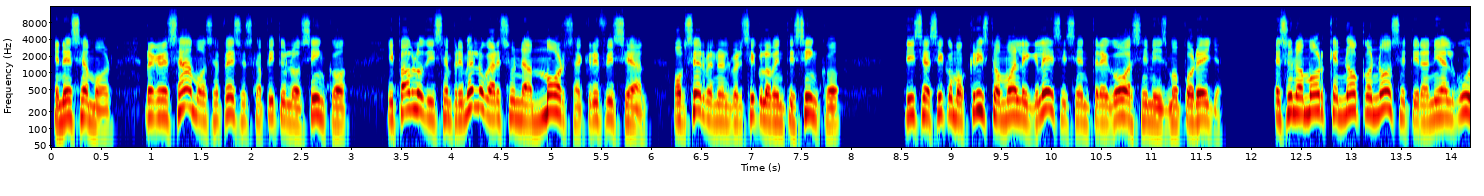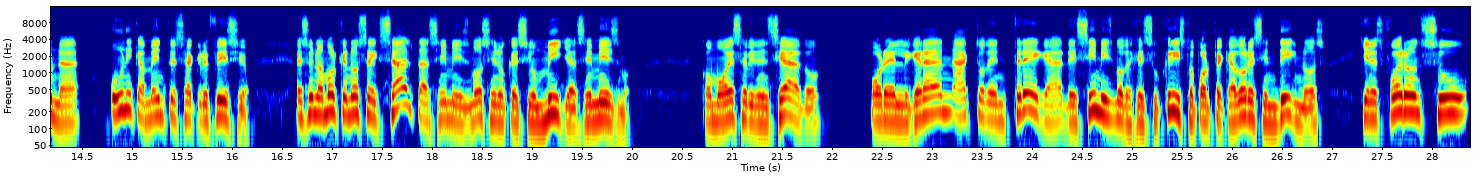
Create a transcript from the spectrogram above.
en ese amor, regresamos a Efesios capítulo 5 y Pablo dice, en primer lugar, es un amor sacrificial. Observen en el versículo 25, dice así como Cristo amó a la iglesia y se entregó a sí mismo por ella. Es un amor que no conoce tiranía alguna, únicamente sacrificio. Es un amor que no se exalta a sí mismo, sino que se humilla a sí mismo, como es evidenciado por el gran acto de entrega de sí mismo de Jesucristo por pecadores indignos, quienes fueron su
